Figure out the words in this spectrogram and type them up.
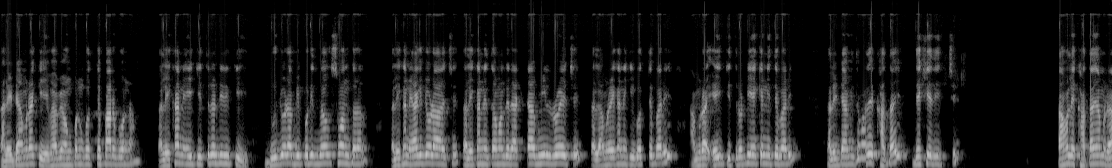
তাহলে এটা আমরা কি, এভাবে অঙ্কন করতে পারব না। তাহলে এখানে এই চিত্রটির কি? দু জোড়া বিপরীত বাহু সমান্তরাল। তাহলে এখানে এক জোড়া আছে। তাহলে এখানে তো আমাদের একটা মিল রয়েছে। তাহলে আমরা এখানে কি করতে পারি? আমরা এই চিত্রটি এঁকে নিতে পারি। তাহলে এটা আমি তোমাদের খাতায় দেখিয়ে দিচ্ছি। তাহলে খাতায় আমরা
